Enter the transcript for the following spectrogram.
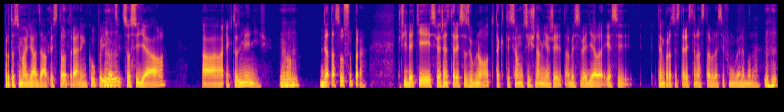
Proto si máš dělat zápis toho tréninku, podívat mm-hmm. si, co jsi dělal a jak to změníš. Jo? Mm-hmm. Data jsou super přijde ti svěřenec, který se zubnout, tak ty se musíš naměřit, abys věděl, jestli ten proces, který jste nastavili, jestli funguje nebo ne. Mm-hmm.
